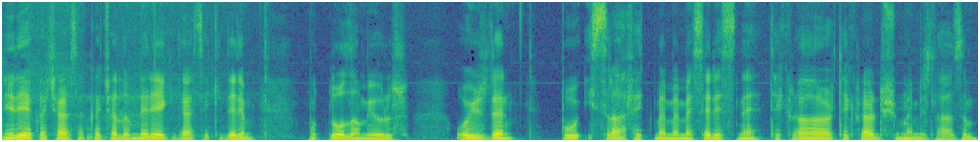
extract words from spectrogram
Nereye kaçarsak kaçalım, nereye gidersek gidelim mutlu olamıyoruz. O yüzden bu israf etmeme meselesini tekrar tekrar düşünmemiz lazım.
